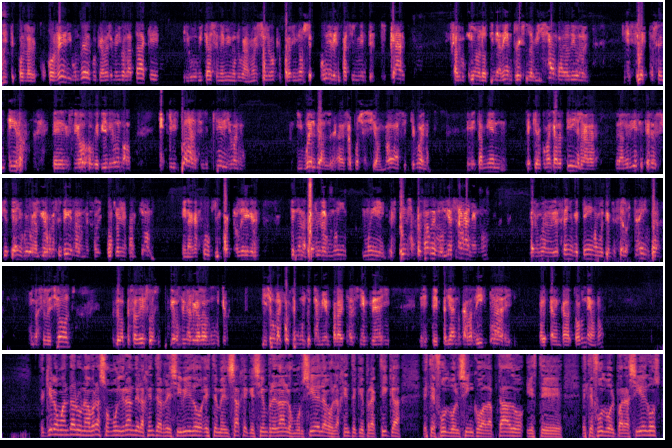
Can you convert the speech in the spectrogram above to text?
este, por la, correr y volver, porque a veces me iba al ataque y ubicarse en el mismo lugar. No es algo que por ahí no se puede fácilmente explicar, es algo que uno lo tiene adentro, es la visión, no digo, el sexto sentido, ese ojo que tiene uno espiritual, si le quiere, y bueno, y vuelve a, esa posición, ¿no? Así que bueno, eh, también te quiero comentar a ti la de la alegría que hace siete años juego en la Liga Brasileña, donde soy cuatro años campeón en Agazuki, en Puerto Alegre. Tengo una carrera muy, muy extensa, a pesar de los 10 años, ¿no? Pero bueno, 10 años que tengo, porque empecé a los 30 en la selección, pero a pesar de eso, Dios me ha regalado mucho. Y yo me esforcé mucho también para estar siempre ahí, este, peleando cada lista y para estar en cada torneo, ¿no? Te quiero mandar un abrazo muy grande. La gente ha recibido este mensaje que siempre dan los murciélagos, la gente que practica este fútbol 5 adaptado y este, este fútbol para ciegos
